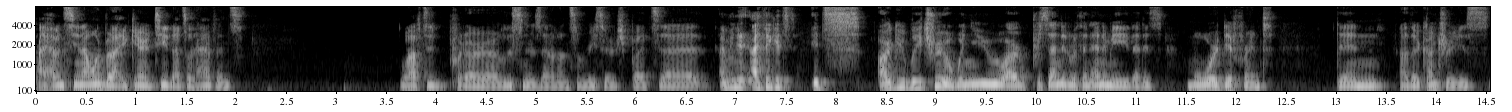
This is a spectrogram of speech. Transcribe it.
I haven't seen that one, but I guarantee that's what happens. We'll have to put our, our listeners out on some research, but uh, I mean, I think it's it's arguably true when you are presented with an enemy that is more different than other countries,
